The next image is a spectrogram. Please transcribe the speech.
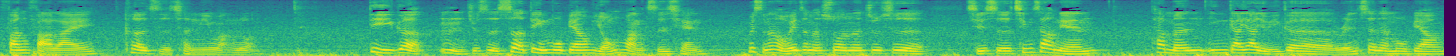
方法来克制沉迷网络。第一个，嗯，就是设定目标，勇往直前。为什么我会这么说呢？就是其实青少年他们应该要有一个人生的目标，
